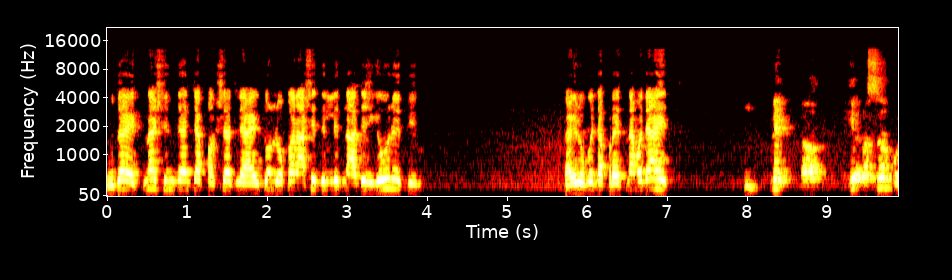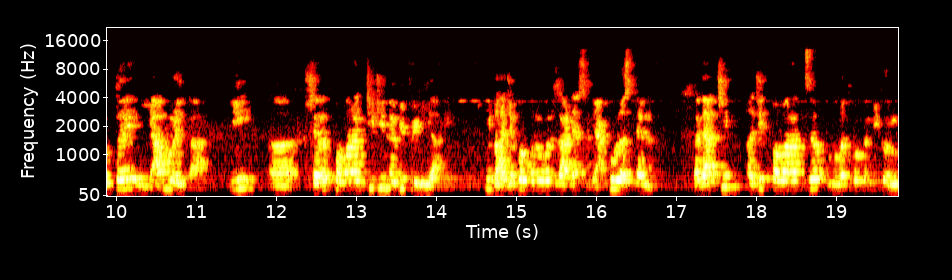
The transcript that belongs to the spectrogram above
उद्या एकनाथ शिंदेच्या पक्षातल्या एक दोन लोकांना असे दिल्लीतनं आदेश घेऊन येतील. काही लोक त्या प्रयत्नामध्ये आहेत. हे. असं होतंय यामुळे का? की शरद पवारांची जी नवी पिढी आहे ती भाजप बरोबर जाण्यास व्याकुळ असल्यानं कदाचित अजित पवारांचं महत्त्व कमी करून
